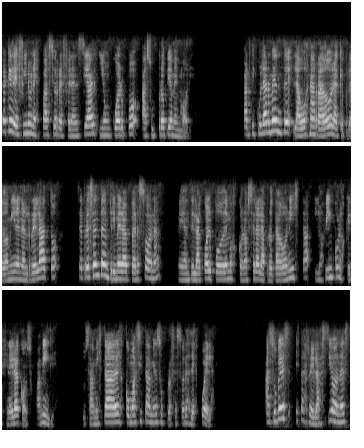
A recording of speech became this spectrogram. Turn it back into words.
ya que define un espacio referencial y un cuerpo a su propia memoria. Particularmente, la voz narradora que predomina en el relato se presenta en primera persona, mediante la cual podemos conocer a la protagonista y los vínculos que genera con su familia, sus amistades, como así también sus profesores de escuela. A su vez, estas relaciones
